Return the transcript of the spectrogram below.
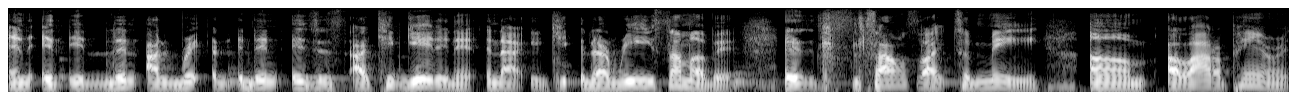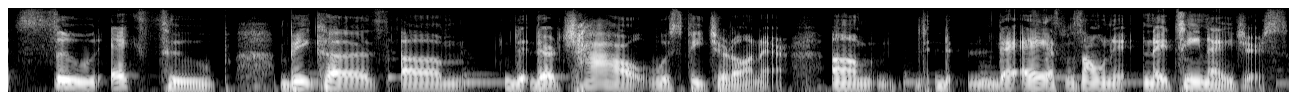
And it, it then I re- then it's just I keep getting it, and I and I read some of it. It sounds like to me, um, a lot of parents sued XTube because um, th- their child was featured on there. Um, th- their ass was on it, and they teenagers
